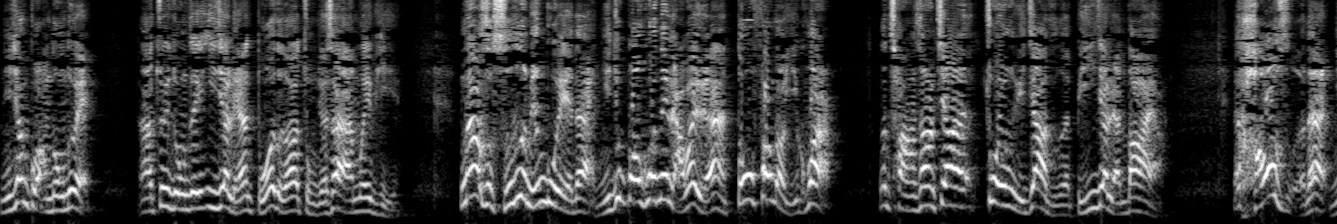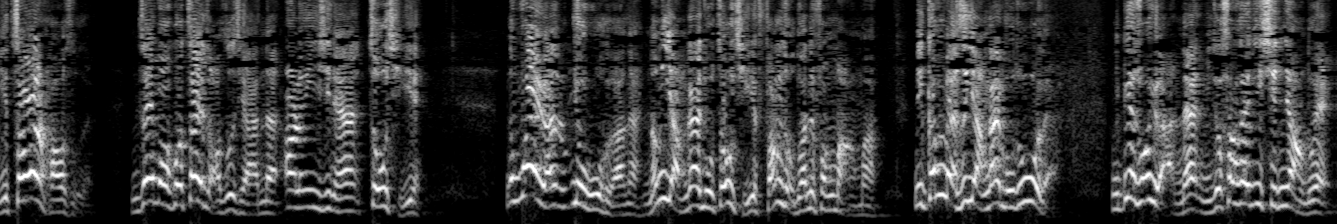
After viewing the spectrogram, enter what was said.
你像广东队啊，最终这易建联夺得总决赛 MVP。那是实至名归的，你就包括那俩外援都放到一块儿，那场上价作用与价值比易建联大呀。好使的你照样好使，你再包括再早之前的二零一七年周琦，那外援又如何呢？能掩盖住周琦防守端的锋芒吗？你根本是掩盖不住的。你别说远的，你就上赛季新疆队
